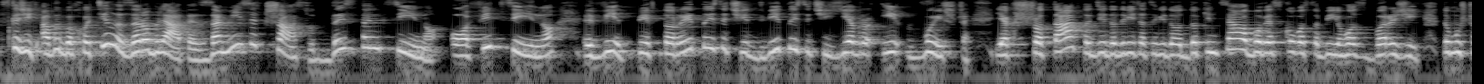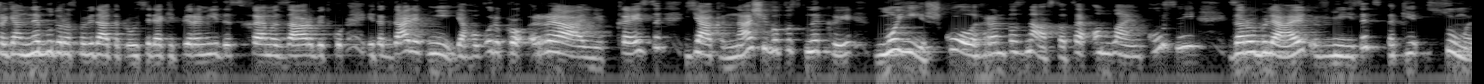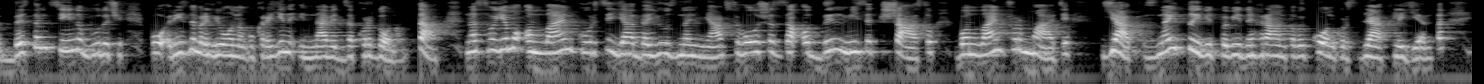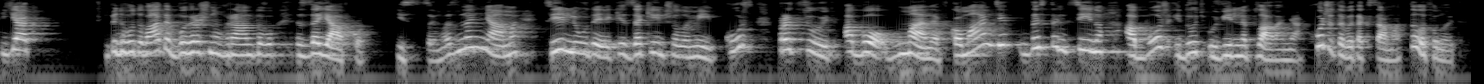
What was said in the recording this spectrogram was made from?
Скажіть, а ви би хотіли заробляти за місяць часу дистанційно, офіційно від півтори тисячі, дві тисячі євро і вище? Якщо так, тоді додивіться це відео до кінця, обов'язково собі його збережіть, тому що я не буду розповідати про усілякі піраміди, схеми заробітку і так далі. Ні, я говорю про реальні кейси, як наші випускники, мої школи грантознавства, це онлайн курс мій заробляють в місяць такі суми дистанційно, будучи по різним регіонам України і навіть за кордоном. Так, на своєму онлайн курсі я даю знання всього лише за один місяць часу в онлайн форматі, як знайти відповідний грантовий конкурс для клієнта, як підготувати виграшну грантову заявку. І з цими знаннями ці люди, які закінчили мій курс, працюють або в мене в команді дистанційно, або ж ідуть у вільне плавання. Хочете ви так само? Телефонуйте.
